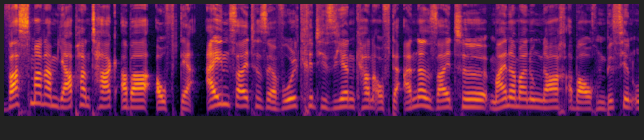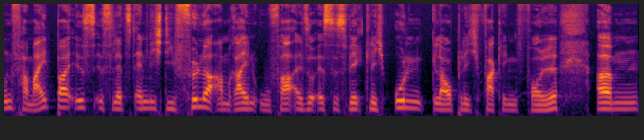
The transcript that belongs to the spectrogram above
Was man am Japantag aber auf der einen Seite sehr wohl kritisieren kann, auf der anderen Seite meiner Meinung nach aber auch ein bisschen unvermeidbar ist, ist letztendlich die Fülle am Rheinufer. Also es ist wirklich unglaublich fucking voll. Ähm,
